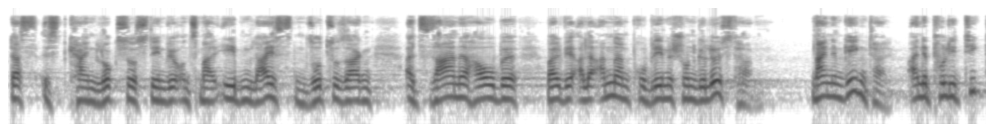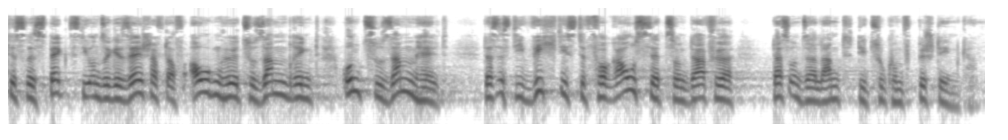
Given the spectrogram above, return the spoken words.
das ist kein Luxus, den wir uns mal eben leisten, sozusagen als Sahnehaube, weil wir alle anderen Probleme schon gelöst haben. Nein, im Gegenteil. Eine Politik des Respekts, die unsere Gesellschaft auf Augenhöhe zusammenbringt und zusammenhält, das ist die wichtigste Voraussetzung dafür, dass unser Land die Zukunft bestehen kann.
